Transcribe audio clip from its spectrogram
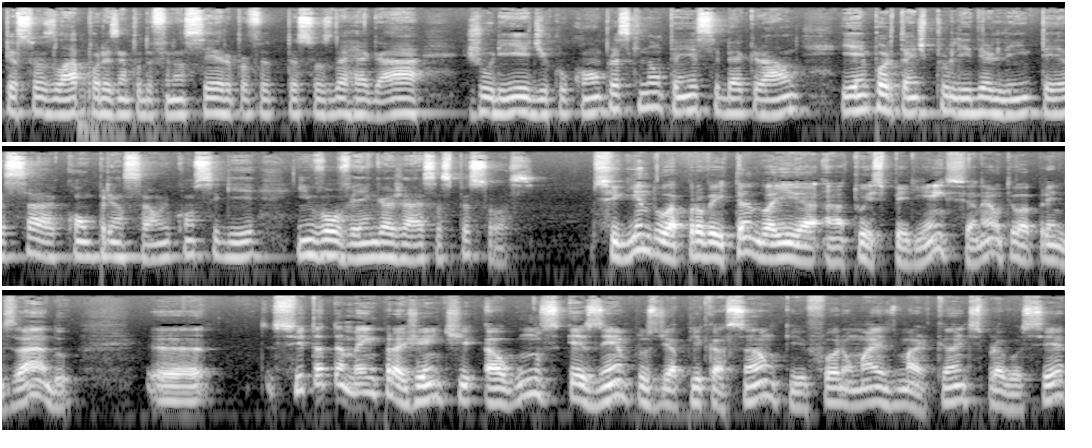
pessoas lá, por exemplo, do financeiro, pessoas do RH, jurídico, compras, que não têm esse background e é importante para o líder Lean ter essa compreensão e conseguir envolver, engajar essas pessoas. Seguindo, aproveitando aí a, a tua experiência, né, o teu aprendizado, uh, Cita também para gente alguns exemplos de aplicação que foram mais marcantes para você.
